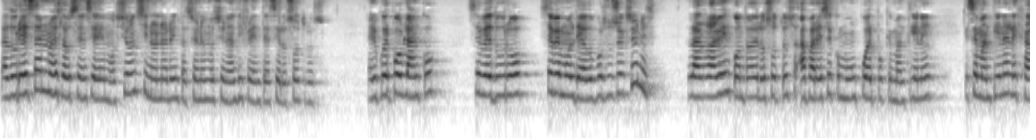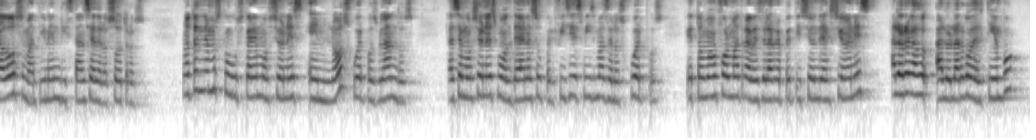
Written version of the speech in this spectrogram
La dureza no es la ausencia de emoción, sino una orientación emocional diferente hacia los otros. El cuerpo blanco se ve duro, se ve moldeado por sus reacciones. La rabia en contra de los otros aparece como un cuerpo que mantiene, que se mantiene alejado o se mantiene en distancia de los otros. No tendremos que buscar emociones en los cuerpos blandos. Las emociones moldean las superficies mismas de los cuerpos, que toman forma a través de la repetición de acciones a lo, a lo largo del tiempo,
